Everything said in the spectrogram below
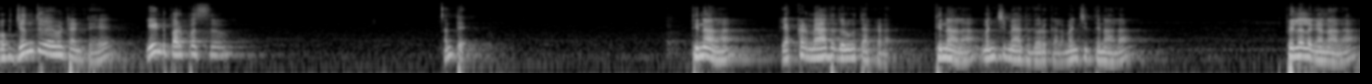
ఒక జంతువు ఏమిటంటే ఏంటి పర్పస్ అంతే. తినాలా? ఎక్కడ మేత దొరికితే అక్కడ. తినాలా? మంచి మేత దొరకాలి? మంచి తినాలా? పిల్లలు కనాలా?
